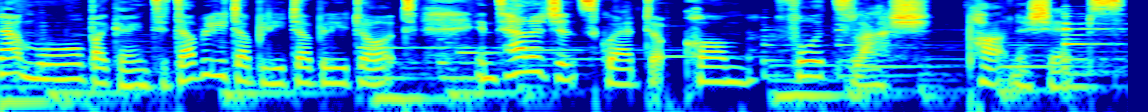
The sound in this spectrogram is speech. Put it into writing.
out more by going to www.intelligencesquared.com forward slash partnerships.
